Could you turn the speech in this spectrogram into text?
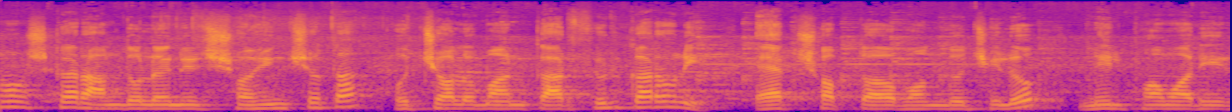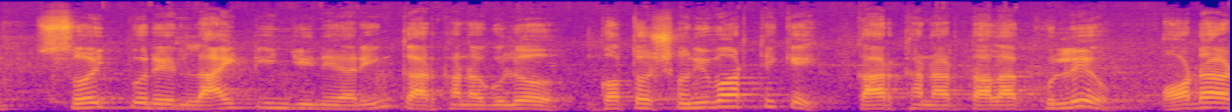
সংস্কার আন্দোলনের সহিংসতা ও চলমান কারফিউর কারণে এক সপ্তাহ বন্ধ ছিল নীলফামারীর সৈয়দপুরের লাইট ইঞ্জিনিয়ারিং কারখানাগুলো। গত শনিবার থেকে কারখানার তালা খুললেও অর্ডার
